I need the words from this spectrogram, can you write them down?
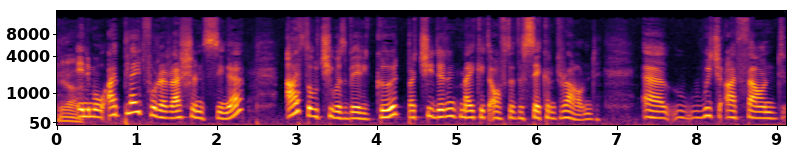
Yeah. anymore. I played for a Russian singer. I thought she was very good, but she didn't make it after the second round uh, which I found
